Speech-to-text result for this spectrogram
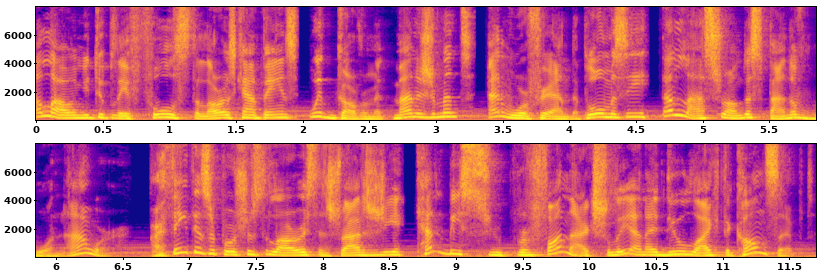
allowing you to play full Stellaris campaigns with government management and warfare and diplomacy that lasts around the span of one hour. I think this approach to Stellaris and strategy can be super fun actually, and I do like the concept.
